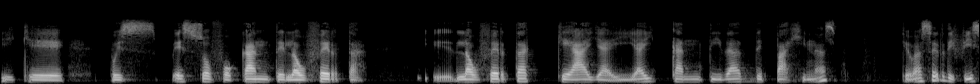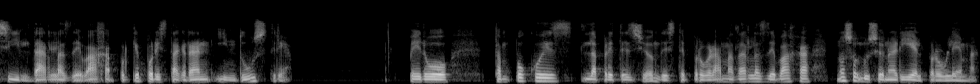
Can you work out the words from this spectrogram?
y que pues es sofocante la oferta, eh, la oferta que hay ahí. Hay cantidad de páginas que va a ser difícil darlas de baja, porque por esta gran industria. Pero tampoco es la pretensión de este programa. Darlas de baja no solucionaría el problema.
